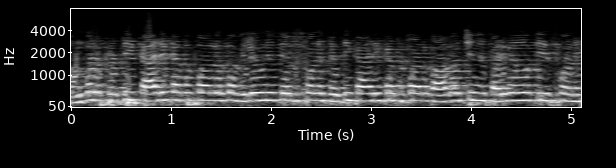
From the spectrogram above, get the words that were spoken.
అందరూ ప్రతి కార్యకర్త తాలూకా విలువని తెలుసుకొని ప్రతి కార్యకర్త తాలూకా ఆలోచనని పరిగణలో తీసుకొని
